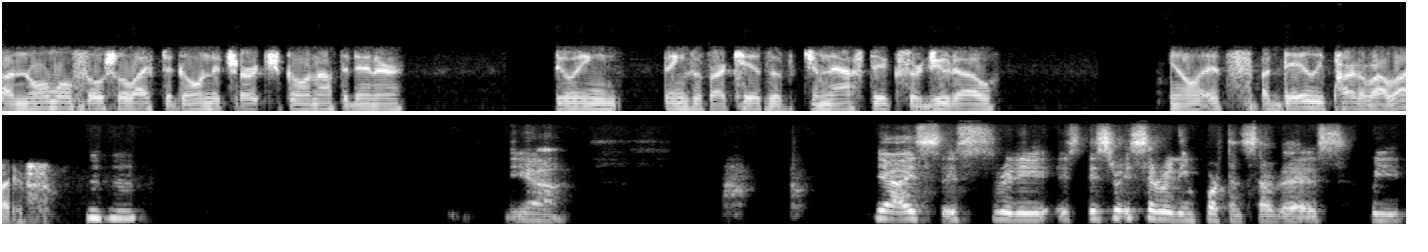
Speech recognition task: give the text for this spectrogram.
a normal social life to going to church, going out to dinner, doing things with our kids of gymnastics or judo. You know, it's a daily part of our lives. Mm-hmm. Yeah. Yeah, it's it's really it's, it's it's a really important service. We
